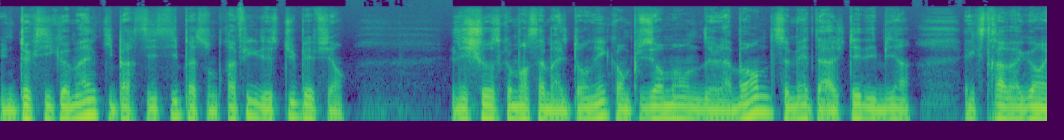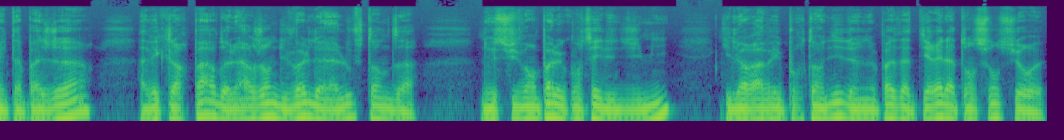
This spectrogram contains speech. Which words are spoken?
une toxicomane qui participe à son trafic de stupéfiants. Les choses commencent à mal tourner quand plusieurs membres de la bande se mettent à acheter des biens extravagants et tapageurs avec leur part de l'argent du vol de la Lufthansa. Ne suivant pas le conseil de Jimmy, qui leur avait pourtant dit de ne pas attirer l'attention sur eux.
